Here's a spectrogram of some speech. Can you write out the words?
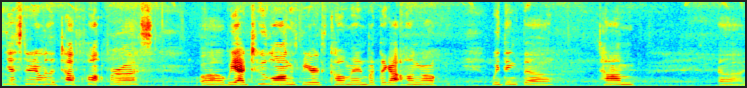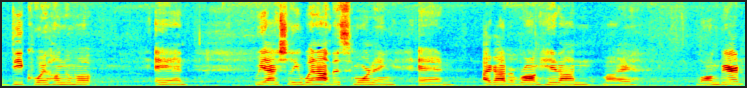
Yesterday was a tough hunt for us. Uh, we had two long beards come in, but they got hung up. We think the Tom uh, decoy hung them up. And we actually went out this morning and I got a wrong hit on my long beard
